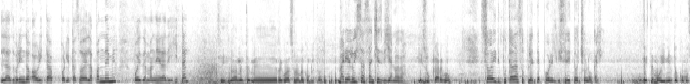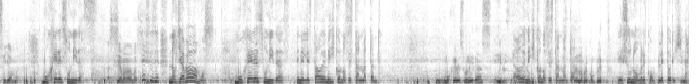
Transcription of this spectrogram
las brindo ahorita por el caso de la pandemia, pues de manera digital. Sí, nuevamente me recuerda su nombre completo. María Luisa Sánchez Villanueva. ¿Y su cargo? Soy diputada suplente por el Distrito 8 local. ¿Este movimiento cómo se llama? Mujeres Unidas. ¿Así se llama nada más? Sí, sí, sí. Nos llamábamos Mujeres Unidas. En el Estado de México nos están matando. Mujeres Unidas y... En el Estado de México nos están matando. ¿Es el nombre completo? Es un nombre completo original.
